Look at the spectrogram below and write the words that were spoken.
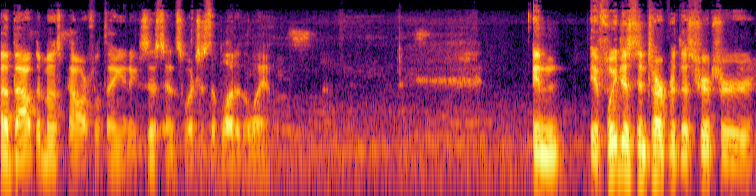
about the most powerful thing in existence, which is the blood of the Lamb. And if we just interpret the scripture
